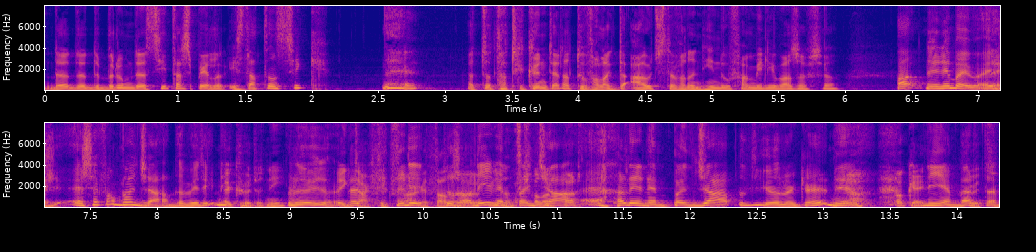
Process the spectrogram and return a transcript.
de, de, de beroemde sitarspeler, is dat een Sikh? Nee. Het, het had gekund, hè, dat toevallig de oudste van een hindoe-familie was of zo. Ah, nee, nee, maar is, is hij van Punjab? Dat weet ik niet. Ik weet het niet. Nee, Ik dacht, ik vraag nee, het dan, Dus alleen, in Punjab, alleen in Punjab natuurlijk. Hè? Nee, Ja, oké, niet in goed.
